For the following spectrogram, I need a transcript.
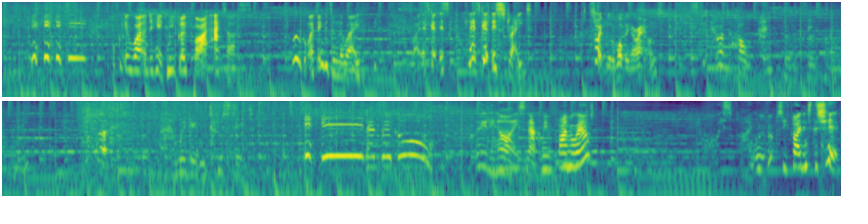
if we go right under here, can you blow fire at us? Ooh, got my fingers in the way. right, let's get this. Let's get this straight. Sorry for the wobbling around. It's a bit hard to hold and feel at the same time. Look, man, we're getting toasted. That's so cool. Really nice. Now, can we fly him around? Oh, he's flying. Oh, oops, he flied into the ship.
